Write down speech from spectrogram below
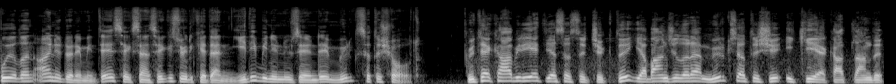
Bu yılın aynı döneminde 88 ülkeden 7000'in üzerinde mülk satışı oldu. Mütekabiliyet yasası çıktı, yabancılara mülk satışı ikiye katlandı.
